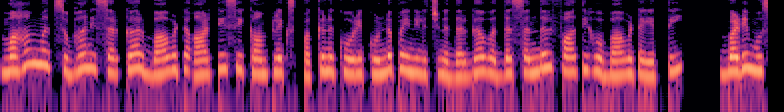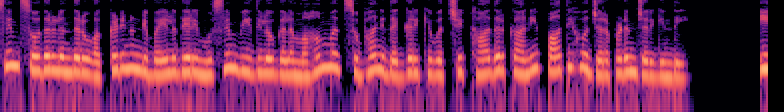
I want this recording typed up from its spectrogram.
మహమ్మద్ సుభాని సర్కార్ బావట ఆర్టీసీ కాంప్లెక్స్ పక్కన కోరి కొండపై నిలిచిన దర్గా వద్ద సందల్ ఫాతిహో బావట ఎత్తి బడి ముస్లిం సోదరులందరూ అక్కడి నుండి బయలుదేరి ముస్లిం వీధిలో గల మహమ్మద్ సుభాని దగ్గరికి వచ్చి ఖాదర్ ఖానీ పాతిహో జరపడం జరిగింది. ఈ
